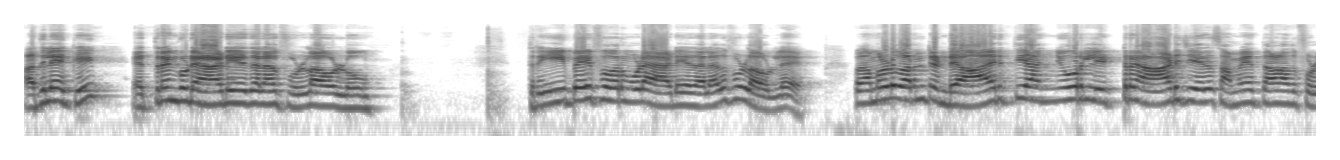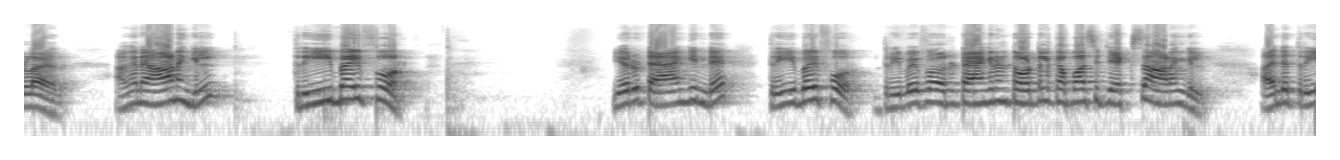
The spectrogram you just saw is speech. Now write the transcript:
അതിലേക്ക് എത്രയും കൂടി ആഡ് ചെയ്താൽ അത് ഫുള്ളാവുള്ളൂ ത്രീ ബൈ ഫോറും കൂടെ ആഡ് ചെയ്താൽ അത് ഫുള്ളാവുള്ളൂ അല്ലേ? അപ്പോൾ നമ്മളോട് പറഞ്ഞിട്ടുണ്ട് ആയിരത്തി അഞ്ഞൂറ് ലിറ്റർ ആഡ് ചെയ്ത സമയത്താണ് അത് ഫുള്ളായത് അങ്ങനെ ആണെങ്കിൽ ത്രീ ബൈ ഫോർ. ഈ ഒരു ടാങ്കിന്റെ three by four. Three by four ഒരു ടാങ്കിന് ടോട്ടൽ കപ്പാസിറ്റി എക്സ് ആണെങ്കിൽ അതിന്റെ ത്രീ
